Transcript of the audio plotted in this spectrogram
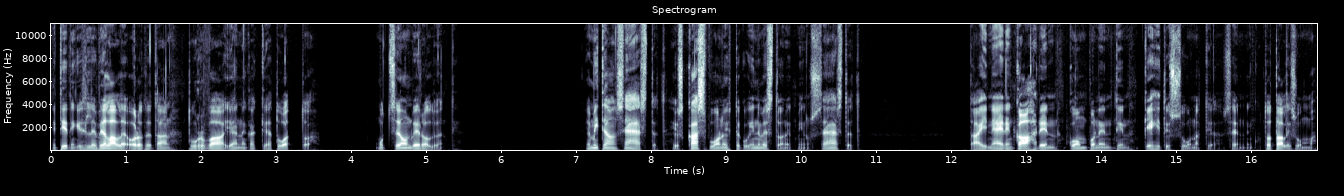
Niin tietenkin sille velalle odotetaan turvaa ja ennen kaikkea tuottoa. Mutta se on verolyönti. Ja mitä on säästöt? Jos kasvu on yhtä kuin investoinnit miinus säästöt, tai näiden kahden komponentin kehityssuunnat ja sen niin kuin totaalisumma,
